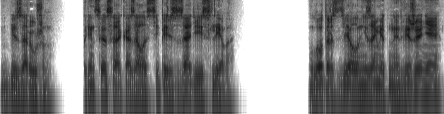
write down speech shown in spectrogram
безоружен. Принцесса оказалась теперь сзади и слева. Лотер сделал незаметное движение.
